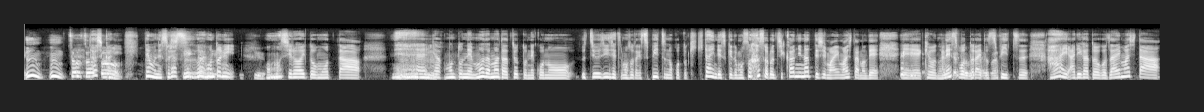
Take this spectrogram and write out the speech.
うんうん。そうそうそう。確かに。でもね、それはすごい本当に面白いと思った。ねえ、うんいや、本当ね、まだまだちょっとね、この宇宙人説もそうだけど、スピーツのこと聞きたいんですけども、そろそろ時間になってしまいましたので、えー 今日のね、スポットライトスピッツ。はい、ありがとうございました。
